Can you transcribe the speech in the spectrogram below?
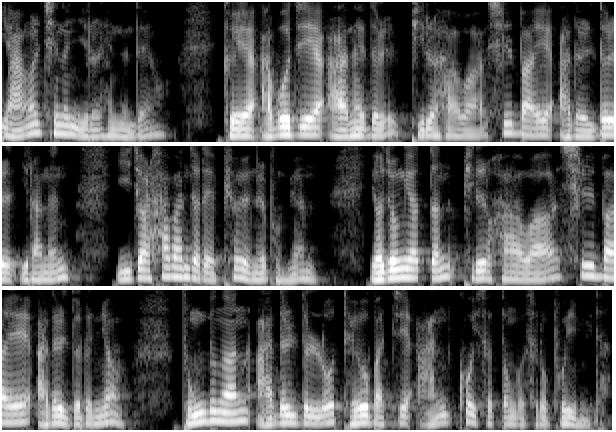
양을 치는 일을 했는데요. 그의 아버지의 아내들 빌하와 실바의 아들들이라는 2절 하반절의 표현을 보면 여종이었던 빌하와 실바의 아들들은요. 동등한 아들들로 대우받지 않고 있었던 것으로 보입니다.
